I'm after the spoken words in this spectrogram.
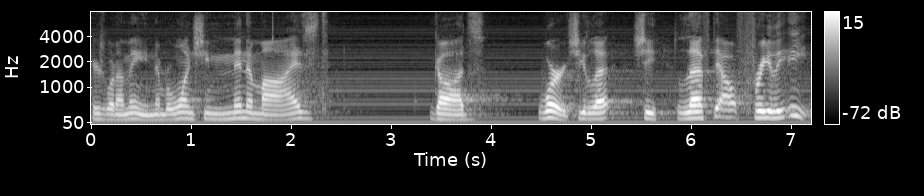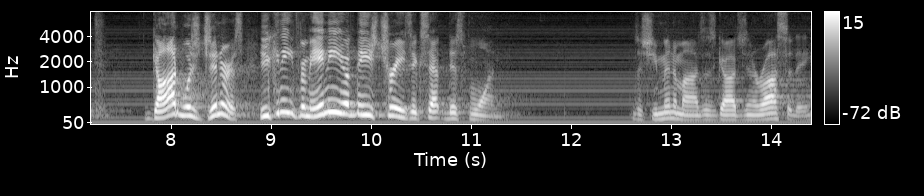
Here's what I mean. Number one, she minimized God's word. She, let, she left out freely eat. God was generous. You can eat from any of these trees except this one. So she minimizes God's generosity.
